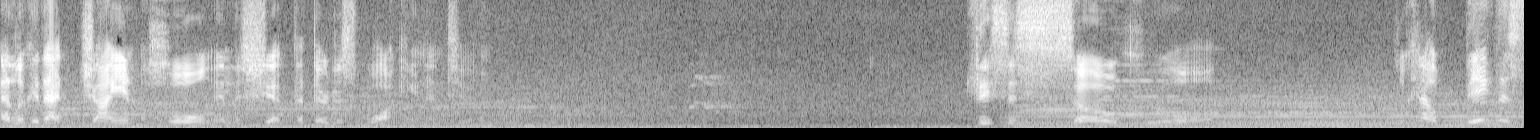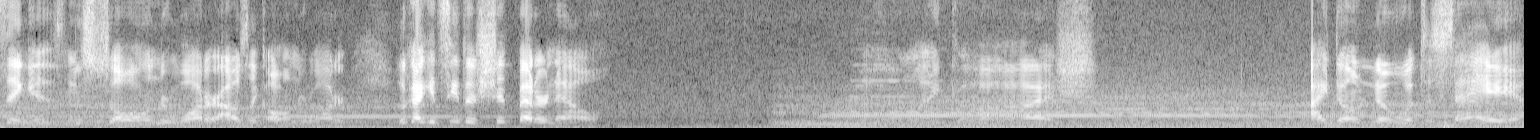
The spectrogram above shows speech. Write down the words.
And look at that giant hole in the ship that they're just walking into. This is so cool. At how big this thing is. And this was all underwater. I was like all underwater. Look, I can see their ship better now. Oh my gosh. I don't know what to say.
